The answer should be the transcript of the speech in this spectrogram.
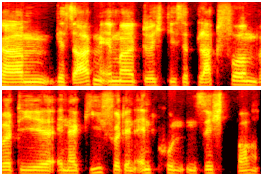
Ähm, wir sagen immer, durch diese Plattform wird die Energie für den Endkunden sichtbar.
